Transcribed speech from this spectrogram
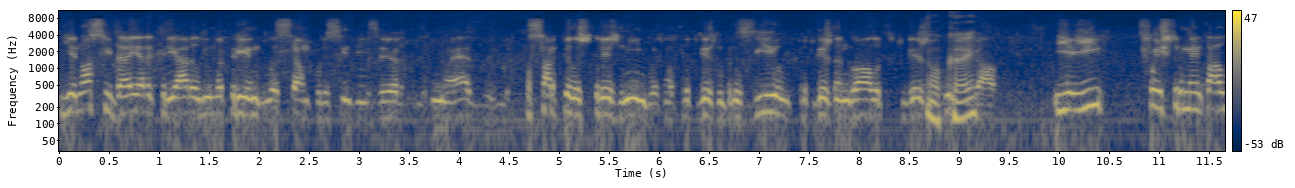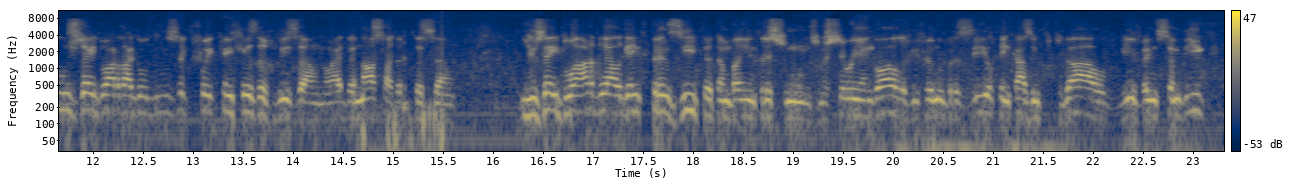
e, a nossa ideia era criar ali uma triangulação, por assim dizer, não é? De passar pelas três línguas, não? É? português do Brasil, português de Angola, português de okay. Portugal. E aí foi instrumental o José Eduardo Agalusa, que foi quem fez a revisão, não é? Da nossa adaptação. E o José Eduardo é alguém que transita também entre esses mundos. Nasceu em Angola, viveu no Brasil, tem casa em Portugal, vive em Moçambique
